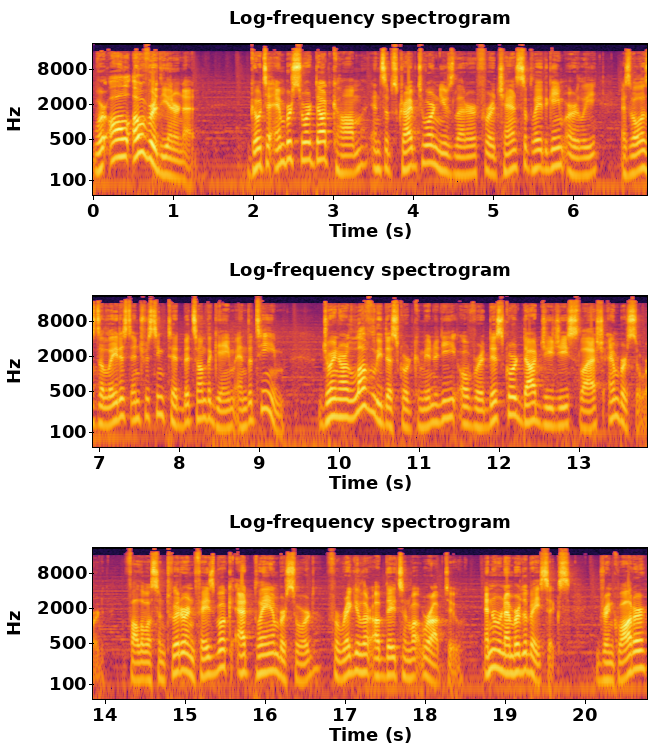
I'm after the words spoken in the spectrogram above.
We're all over the internet. Go to embersword.com and subscribe to our newsletter for a chance to play the game early, as well as the latest interesting tidbits on the game and the team. Join our lovely Discord community over at discord.gg slash embersword. Follow us on Twitter and Facebook at PlayEmbersword for regular updates on what we're up to. And remember the basics drink water,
